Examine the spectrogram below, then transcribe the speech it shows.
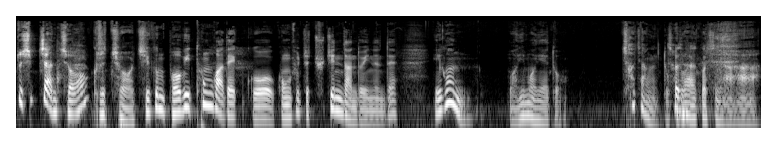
또 쉽지 않죠. 그렇죠. 지금 법이 통과됐고 공수처 추진단도 있는데 이건 뭐니 뭐니 해도 처장을 또 처장. 할 것이냐.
